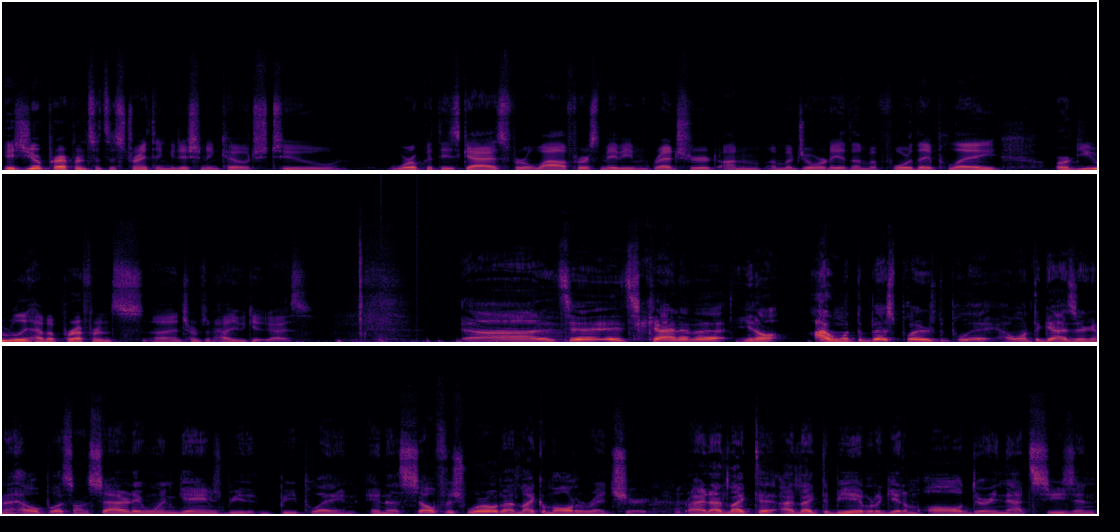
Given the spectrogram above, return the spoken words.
Is your preference as a strength and conditioning coach to work with these guys for a while first, maybe even redshirt on a majority of them before they play, or do you really have a preference uh, in terms of how you get guys? Uh, it's a, it's kind of a you know I want the best players to play. I want the guys that are going to help us on Saturday win games be be playing. In a selfish world, I'd like them all to redshirt, right? I'd like to I'd like to be able to get them all during that season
